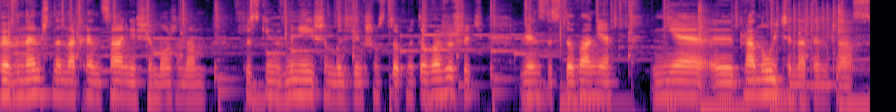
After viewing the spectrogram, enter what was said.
wewnętrzne nakręcanie się może nam wszystkim w mniejszym bądź większym stopniu towarzyszyć, więc zdecydowanie nie planujcie na ten czas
